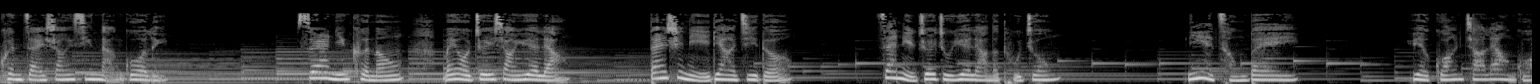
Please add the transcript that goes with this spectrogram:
困在伤心难过里。虽然你可能没有追上月亮，但是你一定要记得，在你追逐月亮的途中，你也曾被月光照亮过。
